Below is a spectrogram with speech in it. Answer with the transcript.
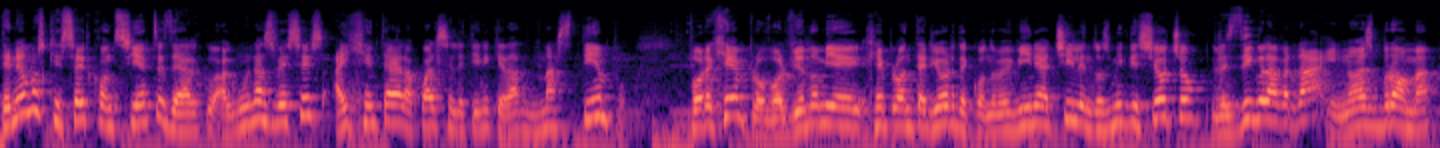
Tenemos que ser conscientes de algo. Algunas veces hay gente a la cual se le tiene que dar más tiempo. Por ejemplo, volviendo a mi ejemplo anterior de cuando me vine a Chile en 2018, les digo la verdad y no es broma,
